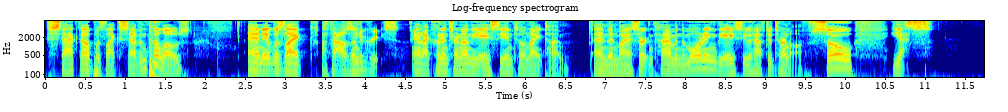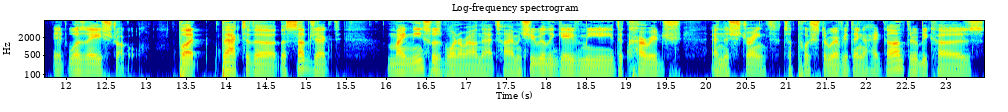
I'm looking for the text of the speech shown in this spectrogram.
stacked up with like seven pillows, and it was like a thousand degrees. And I couldn't turn on the AC until nighttime. And then by a certain time in the morning, the AC would have to turn off. So, yes, it was a struggle. But back to the, the subject, my niece was born around that time, and she really gave me the courage and the strength to push through everything I had gone through because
